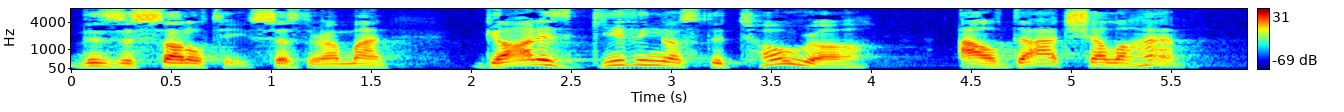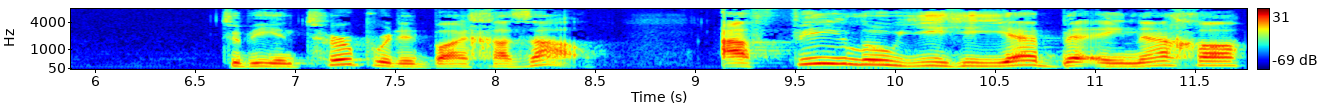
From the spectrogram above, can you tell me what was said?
This is a subtlety, says the Ramban. God is giving us the Torah al dat shelahem to be interpreted by Chazal. Afilu yihiyeh be'enecha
